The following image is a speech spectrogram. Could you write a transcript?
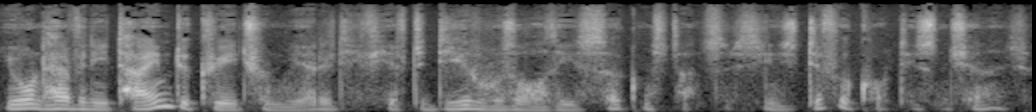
you won't have any time to create your own reality if you have to deal with all these circumstances, these difficulties and challenges.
